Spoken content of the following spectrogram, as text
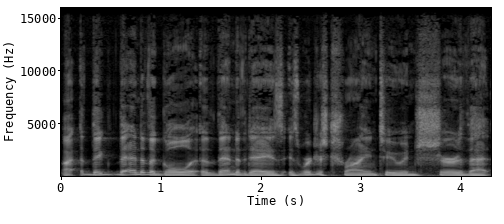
Uh, the the end of the goal, at the end of the day, is is we're just trying to ensure that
